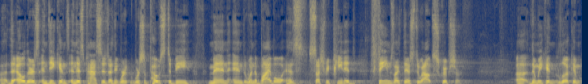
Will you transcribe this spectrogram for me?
Uh, the elders and deacons in this passage, I think, were, were supposed to be men. And when the Bible has such repeated themes like this throughout Scripture, uh, then we can look and,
